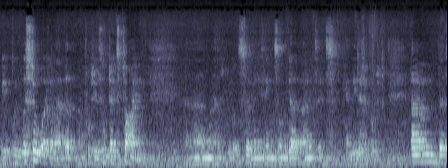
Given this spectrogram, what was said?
we, we're still working on that, but unfortunately this all takes time. Um, and we've got so many things on the go at the moment, it can be difficult. Um, but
